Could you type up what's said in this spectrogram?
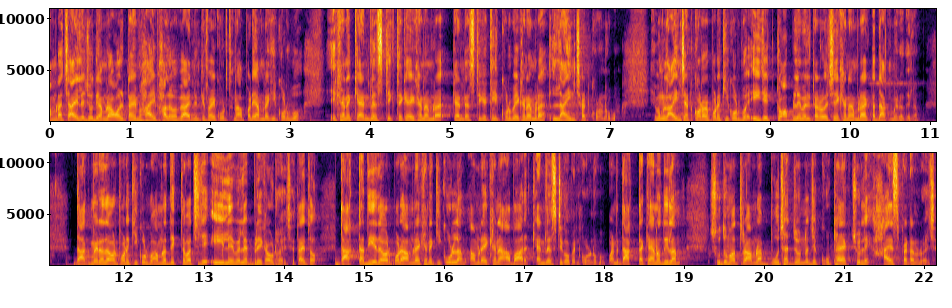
আমরা চাইলে যদি আমরা অল টাইম হাই ভালোভাবে আইডেন্টিফাই করতে না পারি, আমরা কি করব? এখানে ক্যান্ডেল স্টিক থেকে এখানে আমরা ক্যান্ডেল স্টিকে ক্লিক করব, এখানে আমরা লাইন চার্ট করে নেব। এবং লাইন চার্ট করার পরে কি করব? এই যে টপ লেভেলটা রয়েছে, এখানে আমরা একটা দাগ মেরা দিলাম। দাগ মেরা দেওয়ার পরে কি করব? আমরা দেখতে পাচ্ছি যে এই লেভেলে ব্রেকআউট হয়েছে, তাই তো? দাগটা দিয়ে দেওয়ার পরে আমরা এখানে কি করলাম? আমরা এখানে আবার ক্যান্ডেল স্টিক ওপেন করে নেব। মানে দাগটা কেন দিলাম? শুধুমাত্র আমরা বোঝার জন্য যে কোথায় অ্যাকচুয়ালি হাইয়েস্ট প্যাটার্ন রয়েছে।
